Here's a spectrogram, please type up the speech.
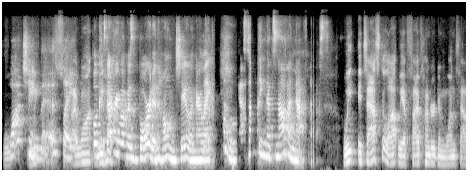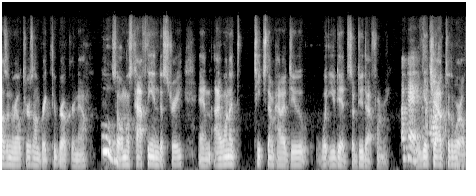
watching we- this. Like I want. Well, because have- everyone was bored at home too. And they're like, oh, something that's not on Netflix. We it's asked a lot. We have 501,000 realtors on Breakthrough Broker now, ooh, so almost half the industry. And I want to teach them how to do what you did. So do that for me. okay. We'll get you out to the world.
